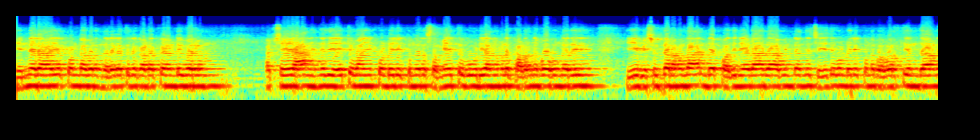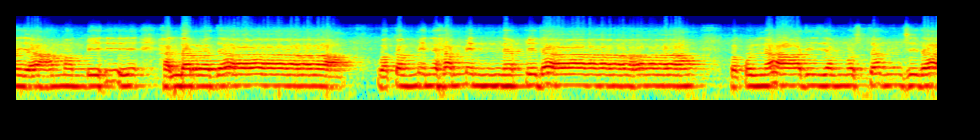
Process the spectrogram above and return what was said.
നിന്നരായെ കൊണ്ട് അവർ നരകത്തിൽ കടക്കേണ്ടി വരും. പക്ഷേ ആ നിന്നത് ഏറ്റുവാങ്ങിക്കൊണ്ടിരിക്കുന്ന ഒരു സമയത്ത് കൂടിയാണ് നമ്മൾ കടന്നു പോകുന്നത്. ഈ വിശുദ്ധ റമദാന്റെ പതിനേഴാം രാവിന്റെ അന്ന് ചെയ്തുകൊണ്ടിരിക്കുന്ന പ്രവൃത്തി എന്താണ്? യാ ഹമ്മം ബിഹി ഹല്ലറദാ وكم من هم نقدا وقلنا عاديا مستنجدا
